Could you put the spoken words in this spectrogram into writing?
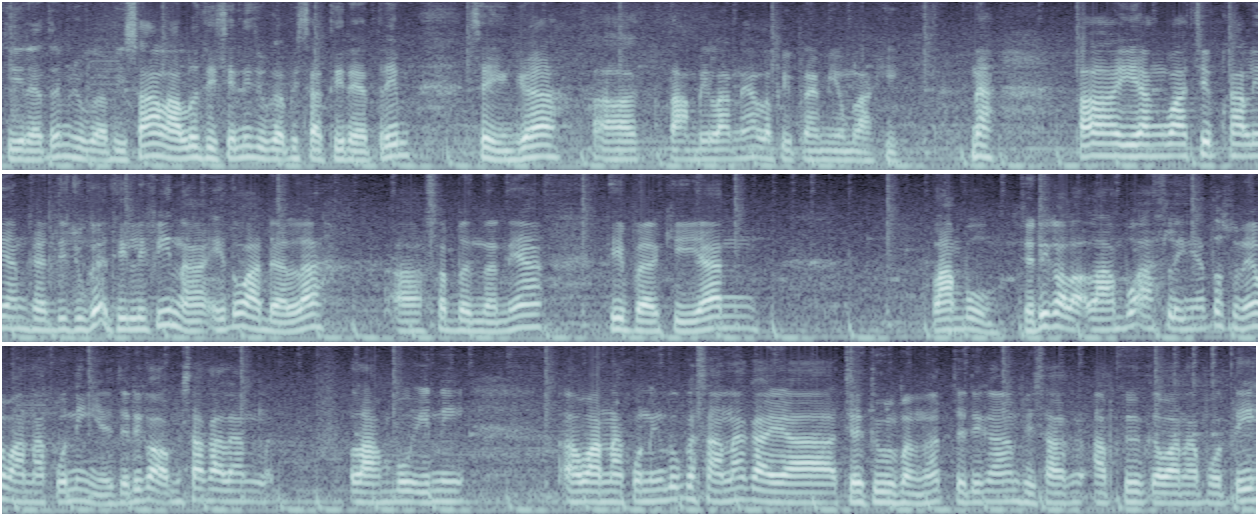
di retrim juga bisa lalu di sini juga bisa di retrim sehingga uh, tampilannya lebih premium lagi. Nah uh, yang wajib kalian ganti juga di Livina itu adalah uh, sebenarnya di bagian lampu. Jadi kalau lampu aslinya itu sebenarnya warna kuning ya. Jadi kalau misal kalian lampu ini uh, warna kuning tuh ke sana kayak jadul banget. Jadi kalian bisa upgrade ke warna putih.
